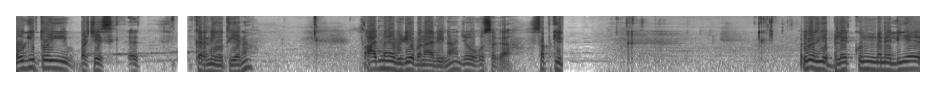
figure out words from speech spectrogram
होगी तो ही परचेज करनी होती है ना। तो आज मैंने वीडियो बना ली ना, जो हो सका, सबकी। बिकॉज़ ये ब्लैक कुन मैंने लिए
